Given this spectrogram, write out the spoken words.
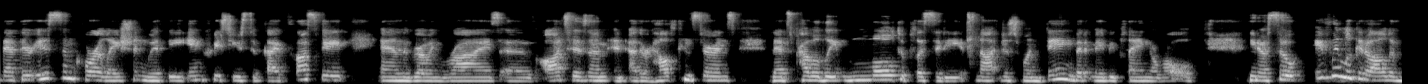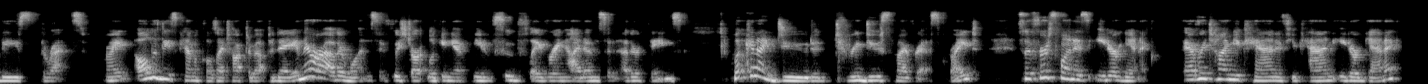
that there is some correlation with the increased use of glyphosate and the growing rise of autism and other health concerns. That's probably multiplicity. It's not just one thing, but it may be playing a role. You know, so if we look at all of these threats, right? All of these chemicals I talked about today, and there are other ones if we start looking at, you know, food flavoring items and other things. What can I do to, to reduce my risk, right? So the first one is eat organic every time you can, if you can, eat organic.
